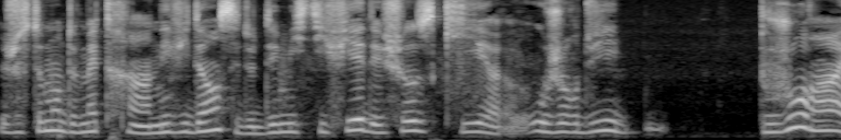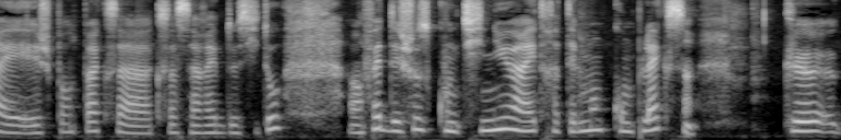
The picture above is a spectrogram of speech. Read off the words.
justement, de mettre en évidence et de démystifier des choses qui, euh, aujourd'hui, toujours, hein, et je pense pas que ça, que ça s'arrête de sitôt, en fait, des choses continuent à être tellement complexes que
